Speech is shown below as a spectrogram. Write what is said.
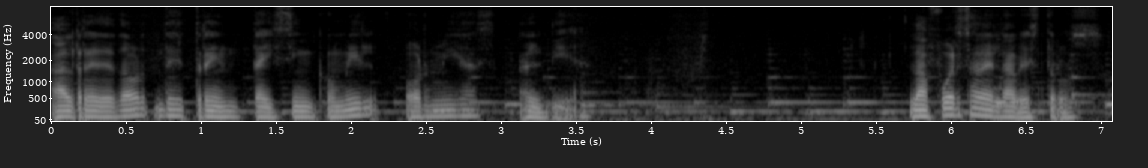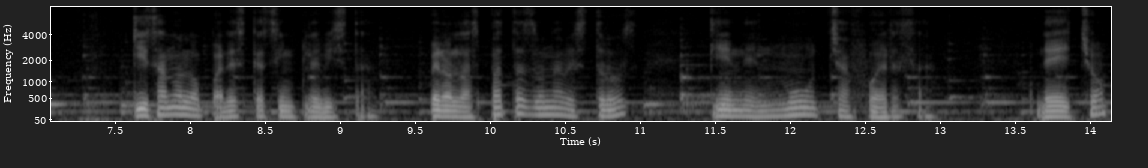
alrededor de 35 mil hormigas al día. La fuerza del avestruz. Quizá no lo parezca a simple vista, pero las patas de un avestruz tienen mucha fuerza. De hecho,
